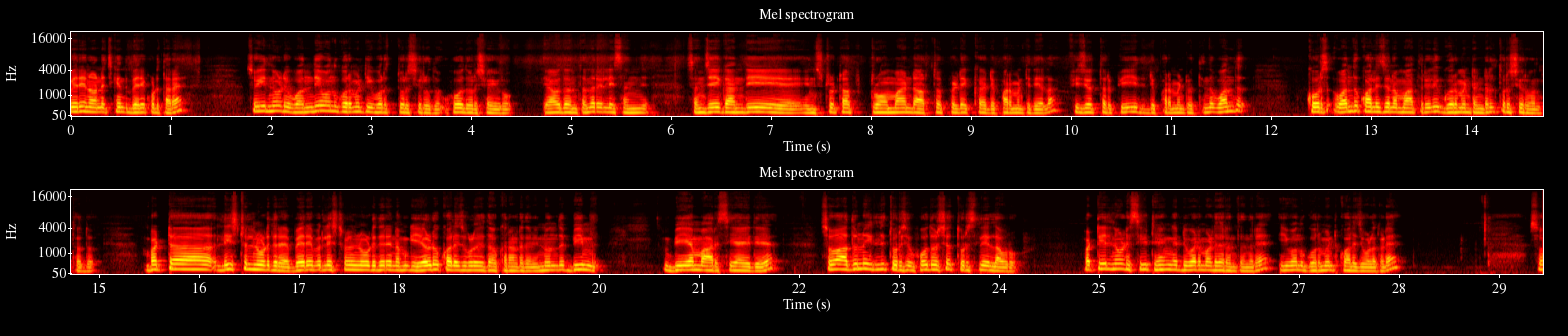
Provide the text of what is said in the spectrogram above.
ಬೇರೆ ನಾನ್ ಎಚ್ ಕೆ ಅಂತ ಬೇರೆ ಕೊಡ್ತಾರೆ. ಸೊ ಇದು ನೋಡಿ ಒಂದೇ ಒಂದು ಗೌರ್ಮೆಂಟ್ ಈ ತೋರಿಸಿರೋದು, ಹೋದ ವರ್ಷ ಇವರು ಯಾವುದು ಅಂತಂದರೆ ಇಲ್ಲಿ Sanjay Sanjay Gandhi institute of trauma and orthopedic department ಇದೆಯಲ್ಲ ಫಿಸಿಯೋಥೆರಪಿ ಡಿಪಾರ್ಟ್ಮೆಂಟ್ ವತಿಯಿಂದ ಒಂದು ಕೋರ್ಸ್ ಒಂದು ಕಾಲೇಜನ್ನು ಮಾತ್ರ ಇಲ್ಲಿ ಗೌರ್ಮೆಂಟ್ ಅಂಡ್ರಲ್ಲಿ ತೋರಿಸಿರುವಂಥದ್ದು. ಬಟ್ ಲೀಸ್ಟಲ್ಲಿ ನೋಡಿದರೆ, ಬೇರೆ ಬೇರೆ ಲಿಸ್ಟಲ್ಲಿ ನೋಡಿದರೆ ನಮಗೆ ಎರಡು ಕಾಲೇಜುಗಳು ಇದ್ದಾವೆ ಕರ್ನಾಟಕದಲ್ಲಿ. ಇನ್ನೊಂದು ಬೀಮ್ B M R C I ಇದೆ. ಸೊ ಅದನ್ನು ಇಲ್ಲಿ ತೋರಿಸಿ, ಹೋದ ವರ್ಷ ತೋರಿಸಲಿಲ್ಲ ಅವರು. ಬಟ್ ಇಲ್ಲಿ ನೋಡಿ ಸೀಟ್ ಹೆಂಗೆ ಡಿವೈಡ್ ಮಾಡಿದ್ದಾರೆ ಅಂತಂದರೆ, ಈ ಒಂದು ಗೌರ್ಮೆಂಟ್ ಕಾಲೇಜ್ ಒಳಗಡೆ. ಸೊ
